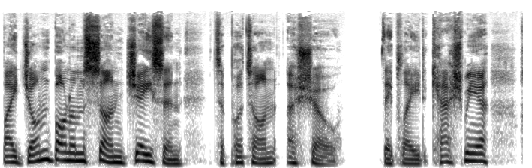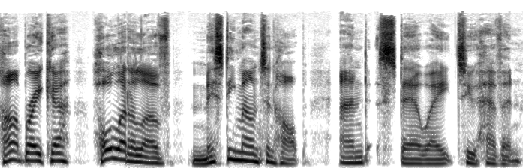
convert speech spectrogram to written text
by John Bonham's son Jason to put on a show. They played Kashmir, Heartbreaker, Whole Lotta Love, Misty Mountain Hop, and Stairway to Heaven.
